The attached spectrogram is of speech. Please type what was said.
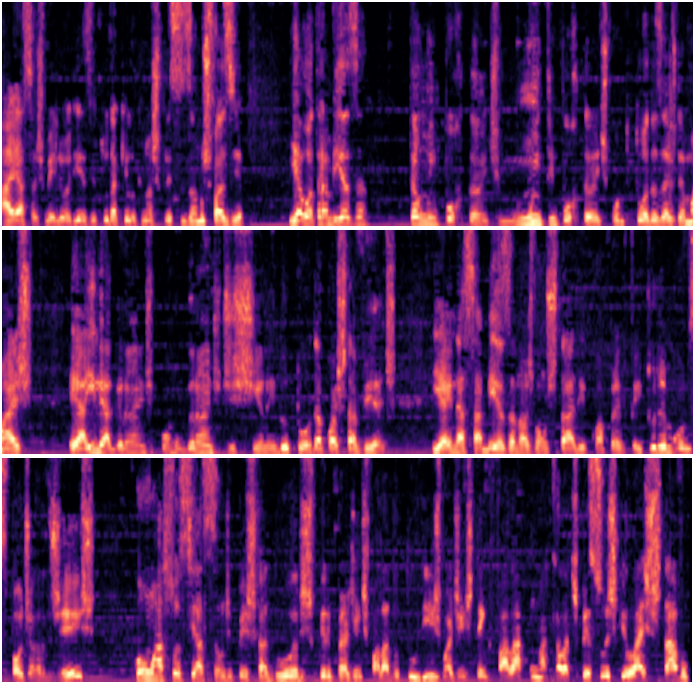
a essas melhorias e tudo aquilo que nós precisamos fazer. E a outra mesa tão importante, muito importante quanto todas as demais, é a Ilha Grande como grande destino indutor da Costa Verde. E aí nessa mesa nós vamos estar ali com a Prefeitura Municipal de Angra dos Reis, com a Associação de Pescadores, porque para a gente falar do turismo, a gente tem que falar com aquelas pessoas que lá estavam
